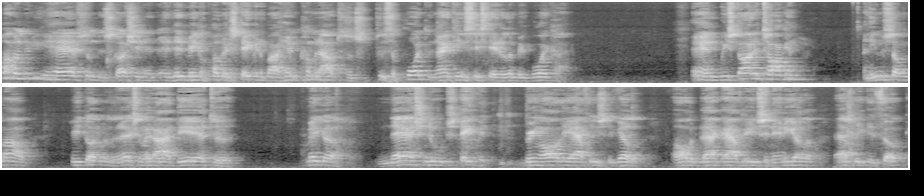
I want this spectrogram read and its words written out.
publicly have some discussion and, and then make a public statement about him coming out to, to support the 1968 Olympic boycott. And we started talking, and he was talking about, he thought it was an excellent idea to make a national statement, bring all the athletes together, all the black athletes and any other athlete that felt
